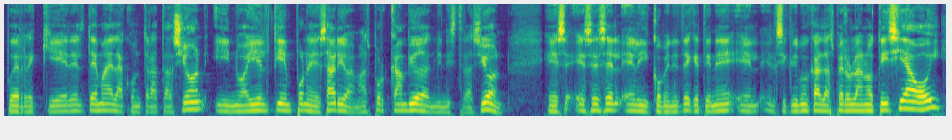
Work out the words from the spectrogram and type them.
pues requiere el tema de la contratación y no hay el tiempo necesario, además por cambio de administración. ese es el, inconveniente que tiene el, ciclismo de Caldas. Pero la noticia hoy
